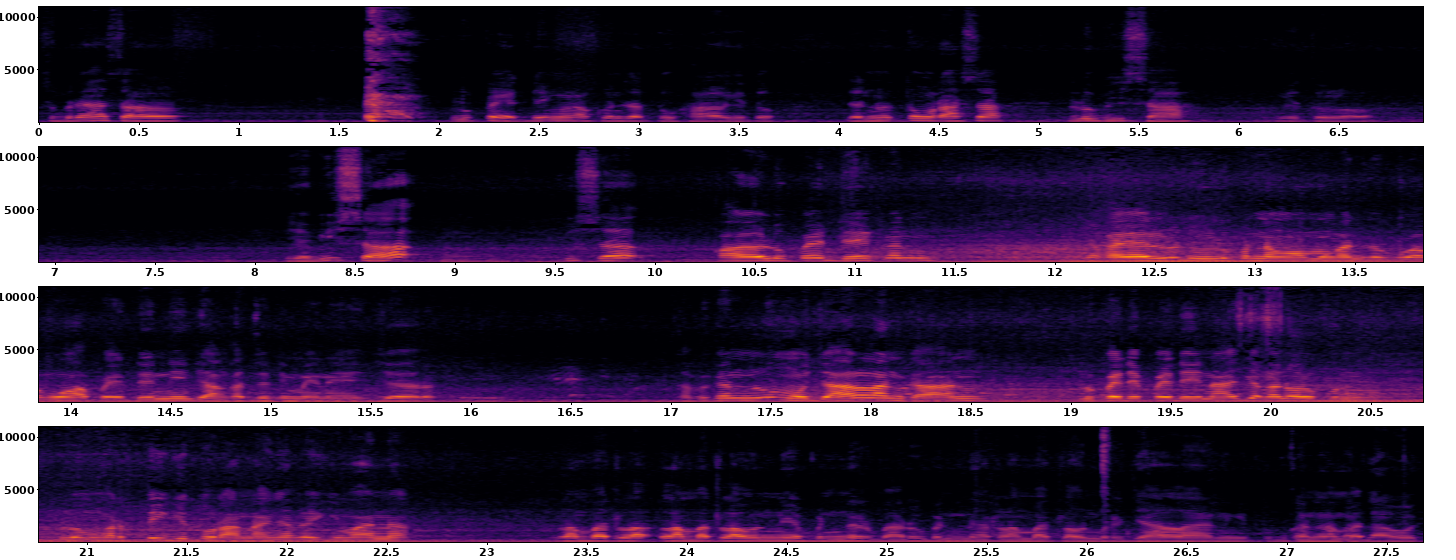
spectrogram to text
Sebenarnya asal lu pede ngelakuin satu hal gitu. Dan lu tuh ngerasa lu bisa gitu loh. Ya bisa. Hmm. bisa. Kalau lu pede kan ya kayak lu dulu pernah ngomong kan ke gua gua gak pede nih diangkat jadi manajer. Tapi kan lu mau jalan kan. Lu pede-pedein aja kan walaupun belum ngerti gitu rananya kayak gimana. Lambat la- lambat launnya bener baru bener. Lambat laun berjalan gitu. Bukan lambat laut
